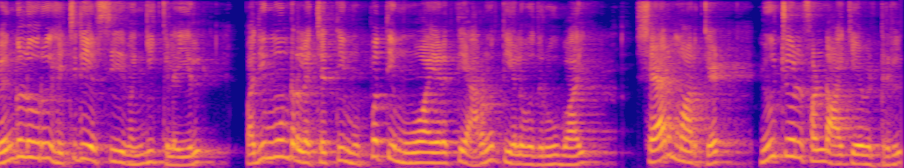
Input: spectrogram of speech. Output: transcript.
பெங்களூரு ஹெச்டிஎஃப்சி வங்கி கிளையில் பதிமூன்று லட்சத்தி முப்பத்தி மூவாயிரத்தி அறுநூற்றி எழுபது ரூபாய் ஷேர் மார்க்கெட் மியூச்சுவல் ஃபண்ட் ஆகியவற்றில்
